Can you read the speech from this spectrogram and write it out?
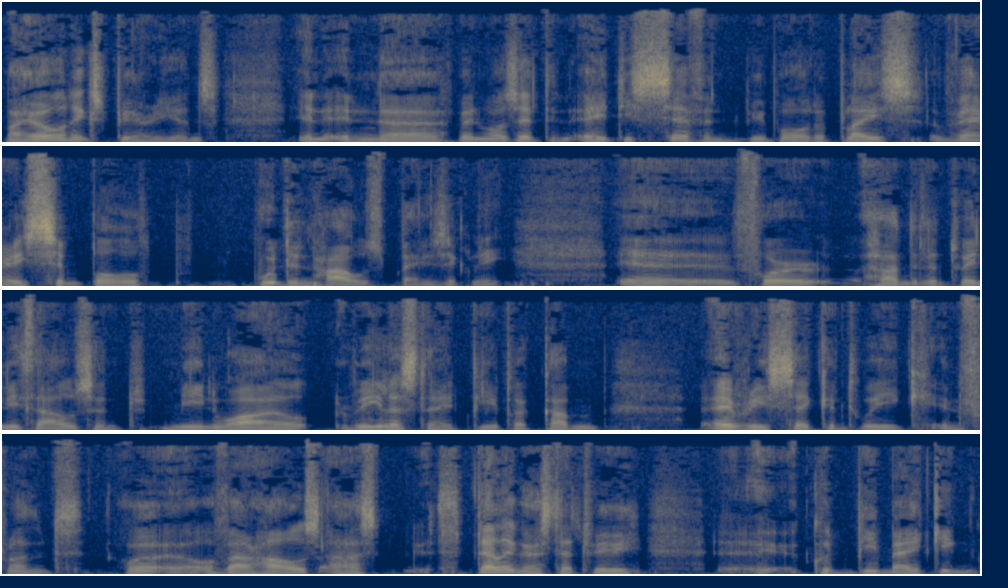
my own experience in in uh, when was it in '87? We bought a place, a very simple wooden house basically, uh, for 120,000. Meanwhile, real estate people come every second week in front of our house ask, telling us that we uh, could be making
